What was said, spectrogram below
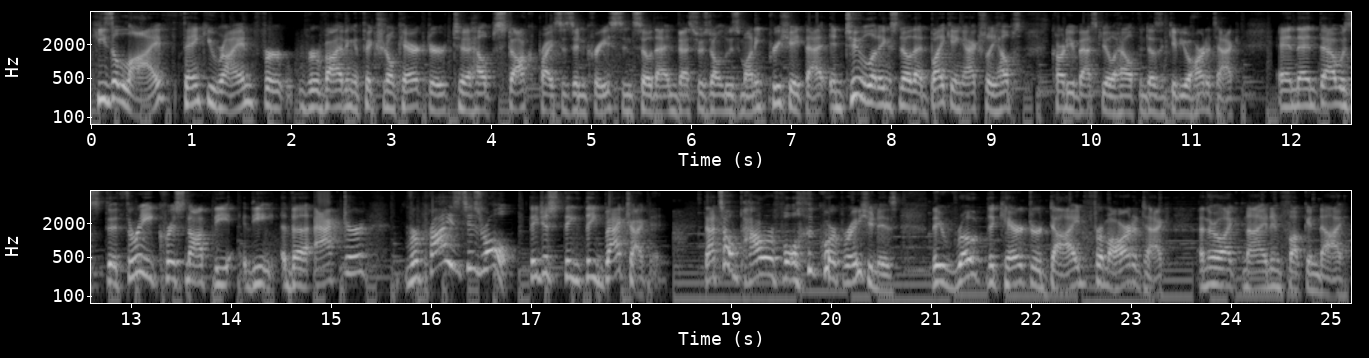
He's alive. Thank you, Ryan, for reviving a fictional character to help stock prices increase and so that investors don't lose money. Appreciate that. And two, letting us know that biking actually helps cardiovascular health and doesn't give you a heart attack. And then that was the three, Chris Noth, the the the actor, reprised his role. They just they, they backtracked it. That's how powerful a corporation is. They wrote the character died from a heart attack, and they're like, nah, I didn't fucking die.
